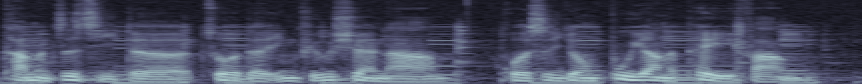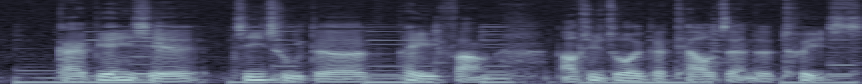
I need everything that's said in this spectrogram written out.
他们自己的做的 infusion 啊，或是用不一样的配方，改变一些基础的配方，然后去做一个调整的 twist。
